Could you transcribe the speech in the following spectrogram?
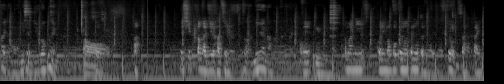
書いた本は2016年ああで、出版が18年。そう2年間かけて書いた。で、うん。たまに、これ今僕の手元にあるのは、京都さんが書いた、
